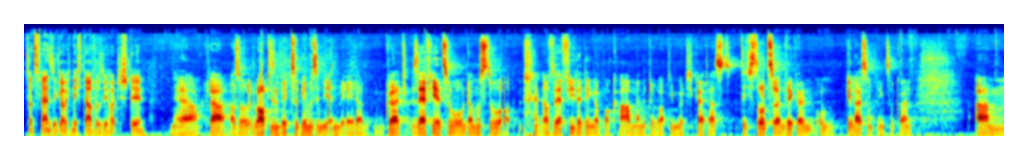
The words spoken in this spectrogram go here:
sonst wären sie, glaube ich, nicht da, wo sie heute stehen. Ja, klar. Also überhaupt diesen Weg zu gehen bis in die NBA, da gehört sehr viel zu und da musst du auf sehr viele Dinge Bock haben, damit du überhaupt die Möglichkeit hast, dich so zu entwickeln, um die Leistung bringen zu können. Ähm,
